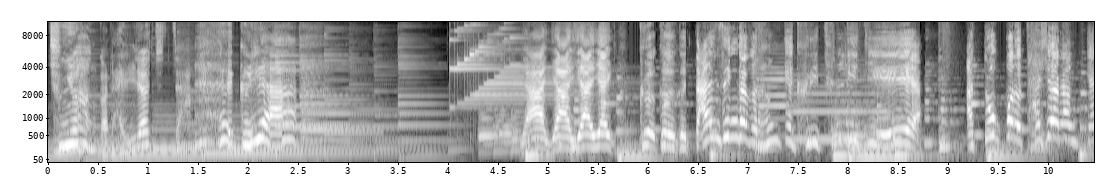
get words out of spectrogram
중요한 걸 알려주자. 그래. 야, 야, 야, 야, 그, 그, 그, 딴 생각을 한 게 그리 틀리지. 아, 똑바로 다시 하란게.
